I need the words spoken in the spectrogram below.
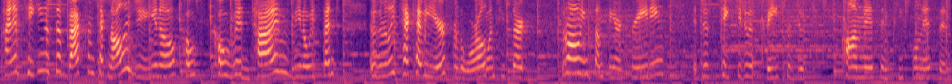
kind of taking a step back from technology, you know, post-COVID times, you know, we spent, it was a really tech-heavy year for the world. Once you start throwing something or creating, it just takes you to a space of just calmness and peacefulness and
